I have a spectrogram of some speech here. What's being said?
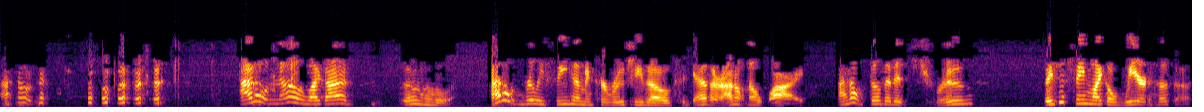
I don't know. I don't know. Like I, oh, I don't really see him and Karrueche though together. I don't know why. I don't feel that it's true. They just seem like a weird hookup.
